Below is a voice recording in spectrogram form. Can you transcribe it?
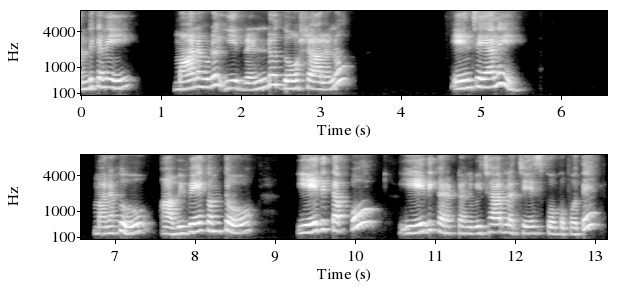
అందుకని మానవుడు ఈ రెండు దోషాలను ఏం చేయాలి? మనకు ఆ వివేకంతో ఏది తప్పు ఏది కరెక్ట్ అని విచారణ చేసుకోకపోతే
